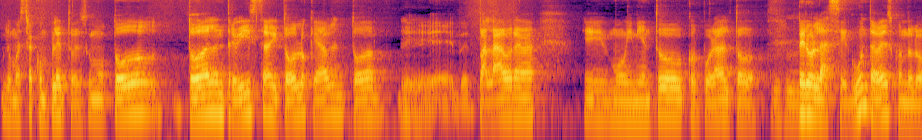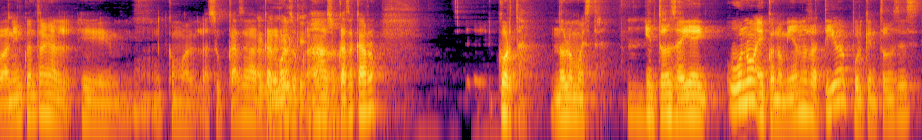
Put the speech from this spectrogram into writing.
lo muestra completo. Es como todo toda la entrevista y todo lo que hablan toda eh, palabra eh, movimiento corporal, todo. Pero la segunda vez, cuando lo van y encuentran al, eh, como a, su casa, a, su, casa carro, corta, no lo muestra. Y entonces ahí hay, uno, economía narrativa, porque entonces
